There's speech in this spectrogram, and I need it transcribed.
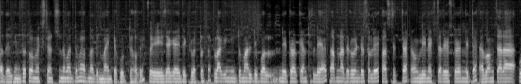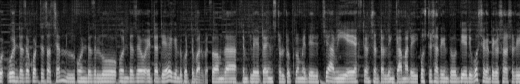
তাদের কিন্তু ক্রোম এক্সটেনশনের মাধ্যমে আপনাদের মাইন্ডটা করতে হবে। তো এই জায়গায় দেখতে পাচ্ছেন plugging into multiple network and layer আপনাদের উইন্ডোজ হলে ফার্স্ট এরটা এবং লিনাক্স যারা ইউজ করেন এটা। এবং যারা উইন্ডোজে করতে চাচ্ছেন উইন্ডোজে লো উইন্ডোজেও এটা দিয়ে কিন্তু করতে পারবেন। তো আমরা সিম্পলি এটা ইনস্টল টু ক্রমে দিয়ে দিচ্ছি। আমি এই এক্সটেনশনটার লিঙ্ক আমার এই পোস্টের সাথে কিন্তু দিয়ে দিব। সেখান থেকে সরাসরি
